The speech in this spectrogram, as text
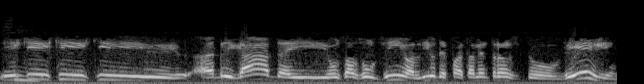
E que, que, que a brigada e os azulzinhos ali, o departamento de trânsito vejam,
